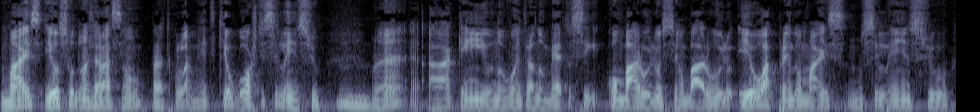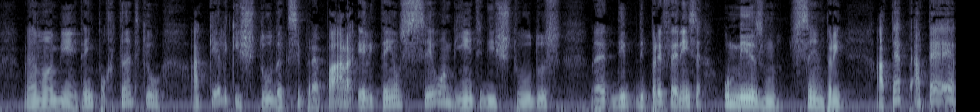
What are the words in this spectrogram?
Mas eu sou de uma geração, particularmente, que eu gosto de silêncio. Uhum. Né? Há quem, eu não vou entrar no método se com barulho ou sem o barulho, eu aprendo mais no silêncio, né, no ambiente. É importante que o, aquele que estuda, que se prepara, ele tenha o seu ambiente de estudos, né, de, de preferência o mesmo, sempre. Até, até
